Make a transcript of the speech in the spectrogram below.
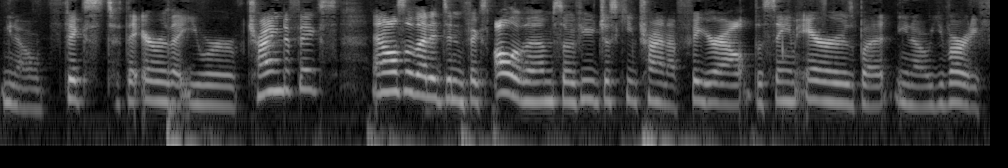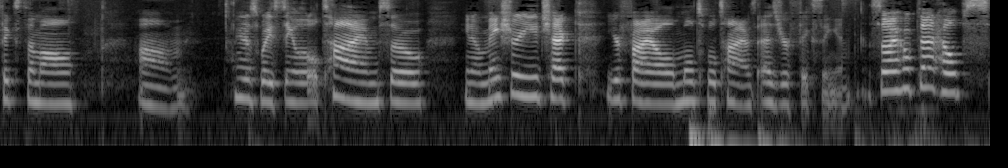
you know, fixed the error that you were trying to fix, and also that it didn't fix all of them. So if you just keep trying to figure out the same errors, but you know, you've already fixed them all, um, you're just wasting a little time. So, you know, make sure you check your file multiple times as you're fixing it. So I hope that helps.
